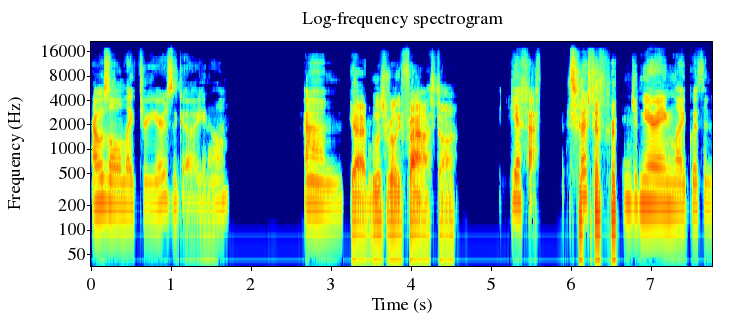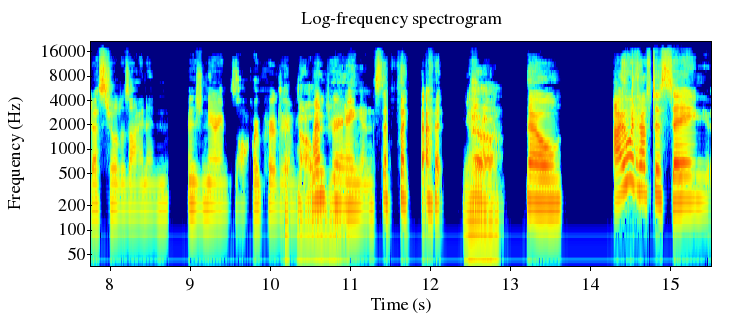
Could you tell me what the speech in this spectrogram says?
That was all like three years ago, you know? Um Yeah, it moves really fast, huh? yeah. Especially engineering, like with industrial design and engineering software programs and mentoring and stuff like that. yeah. So I would have to say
